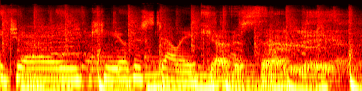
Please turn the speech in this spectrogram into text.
DJ Chiavistelli. Chiavistelli.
